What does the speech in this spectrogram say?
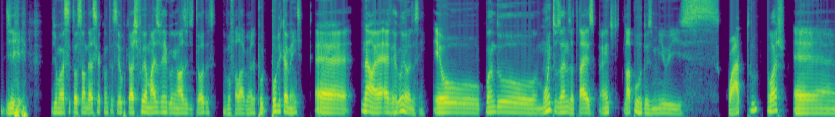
de, de uma situação dessa que aconteceu, porque eu acho que foi a mais vergonhosa de todas. Eu vou falar agora, publicamente. É, não, é, é, vergonhoso, assim. Eu, quando, muitos anos atrás, antes, lá por 2004, eu acho, é,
